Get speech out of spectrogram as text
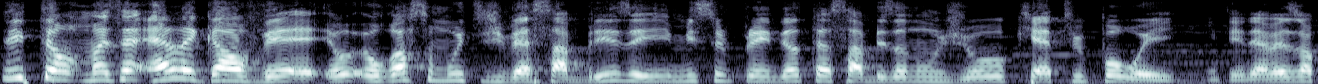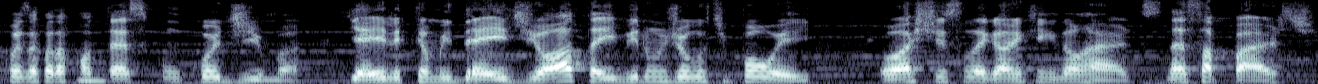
Então, mas é, é legal ver. Eu, eu gosto muito de ver essa brisa e me surpreendeu ter essa brisa num jogo que é AAA. Entendeu? É a mesma coisa quando acontece com o Kojima. E aí ele tem uma ideia idiota e vira um jogo AAA. Eu acho isso legal em Kingdom Hearts, nessa parte.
